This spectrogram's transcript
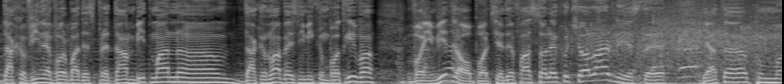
dacă vine vorba despre Dan Bitman, uh, dacă nu aveți nimic împotrivă, vă invit la o porție de fasole cu ciolan. Este, iată cum uh,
